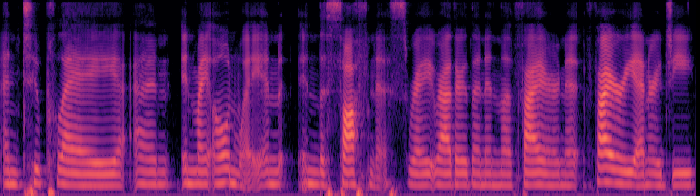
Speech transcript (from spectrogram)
and to play and in my own way and in the softness, right? Rather than in the fire fiery energy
